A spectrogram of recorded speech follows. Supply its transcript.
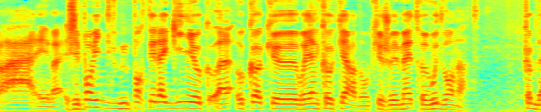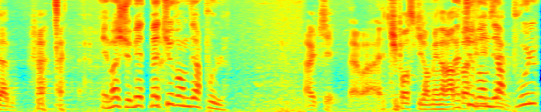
Bah, j'ai pas envie de me porter la guigne au, coq euh, Brian Cocard, donc je vais mettre Wood Van Aert, comme d'hab. Et moi je vais mettre Mathieu Van Der Poel. Ok, bah, tu penses qu'il emmènera Mathieu pas Mathieu Van Der Poel,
